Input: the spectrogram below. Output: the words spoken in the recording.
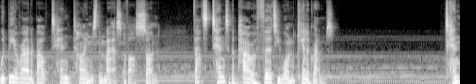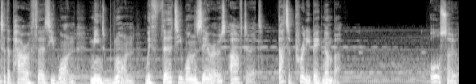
would be around about 10 times the mass of our Sun. That's 10 to the power of 31 kilograms. 10 to the power of 31 means 1 with 31 zeros after it. That's a pretty big number. Also,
